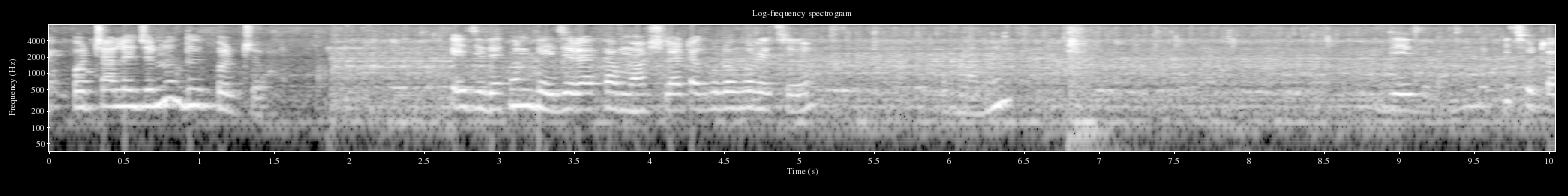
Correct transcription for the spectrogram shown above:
এক পট চালের জন্য দুই পট জল। এই যে দেখুন, ভেজে রাখা মশলাটা গুঁড়ো করেছে আমি দিয়ে দিলাম। কিছুটা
